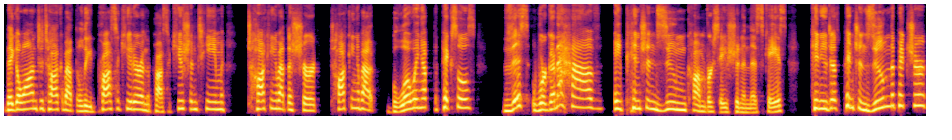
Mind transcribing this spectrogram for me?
They go on to talk about the lead prosecutor and the prosecution team, talking about the shirt, talking about blowing up the pixels. This, we're going to have a pinch and zoom conversation in this case. Can you just pinch and zoom the picture?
